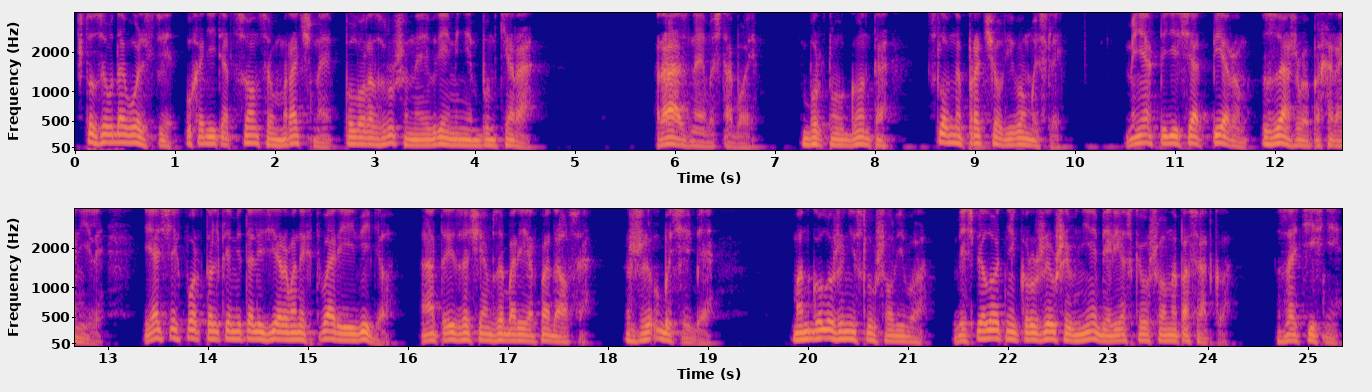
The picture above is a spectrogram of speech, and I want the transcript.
что за удовольствие уходить от солнца в мрачное, полуразрушенное временем бункера. «Разные мы с тобой», — буркнул Гонта, словно прочел его мысли. Меня в 51-м заживо похоронили. Я с сих пор только металлизированных тварей видел. А ты зачем за барьер подался? Жил бы себе. Монгол уже не слушал его. Беспилотник, круживший в небе, резко ушел на посадку. «Затихни».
